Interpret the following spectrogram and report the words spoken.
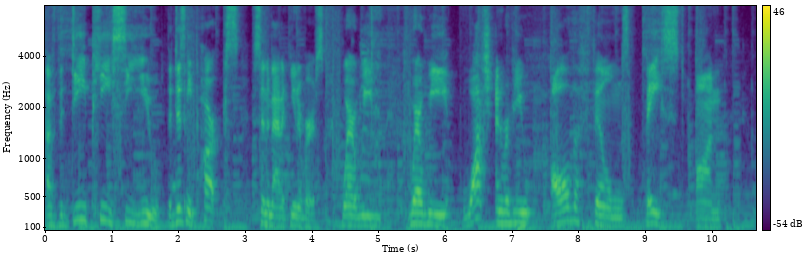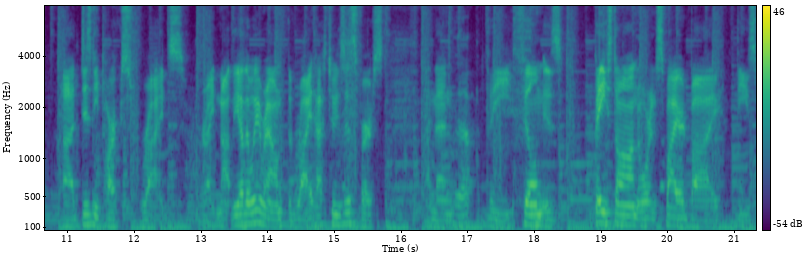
of the DPCU, the Disney Parks Cinematic Universe, where we where we watch and review all the films based on uh, Disney Parks rides. Right, not the other way around. The ride has to exist first, and then Yeah. the film is based on or inspired by these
